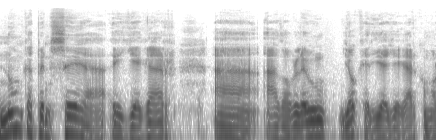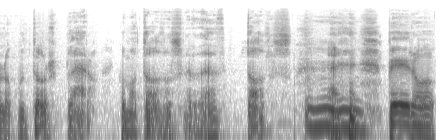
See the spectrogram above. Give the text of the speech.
Nunca pensé a, llegar a, a W, yo quería llegar como locutor, claro, como todos, ¿verdad? Todos. pero,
